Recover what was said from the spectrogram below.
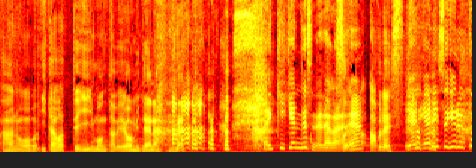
あのいたわっていいもん食べようみたいな。危険ですねだからね。危ないです。ややりすぎると。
